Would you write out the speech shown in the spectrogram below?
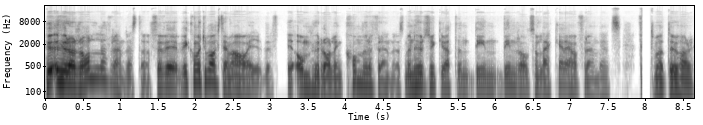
Hur, hur har rollen förändrats då? För vi, vi kommer tillbaka till det med AI, det, om hur rollen kommer att förändras. Men hur tycker du att den, din, din roll som läkare har förändrats? Förutom att du har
